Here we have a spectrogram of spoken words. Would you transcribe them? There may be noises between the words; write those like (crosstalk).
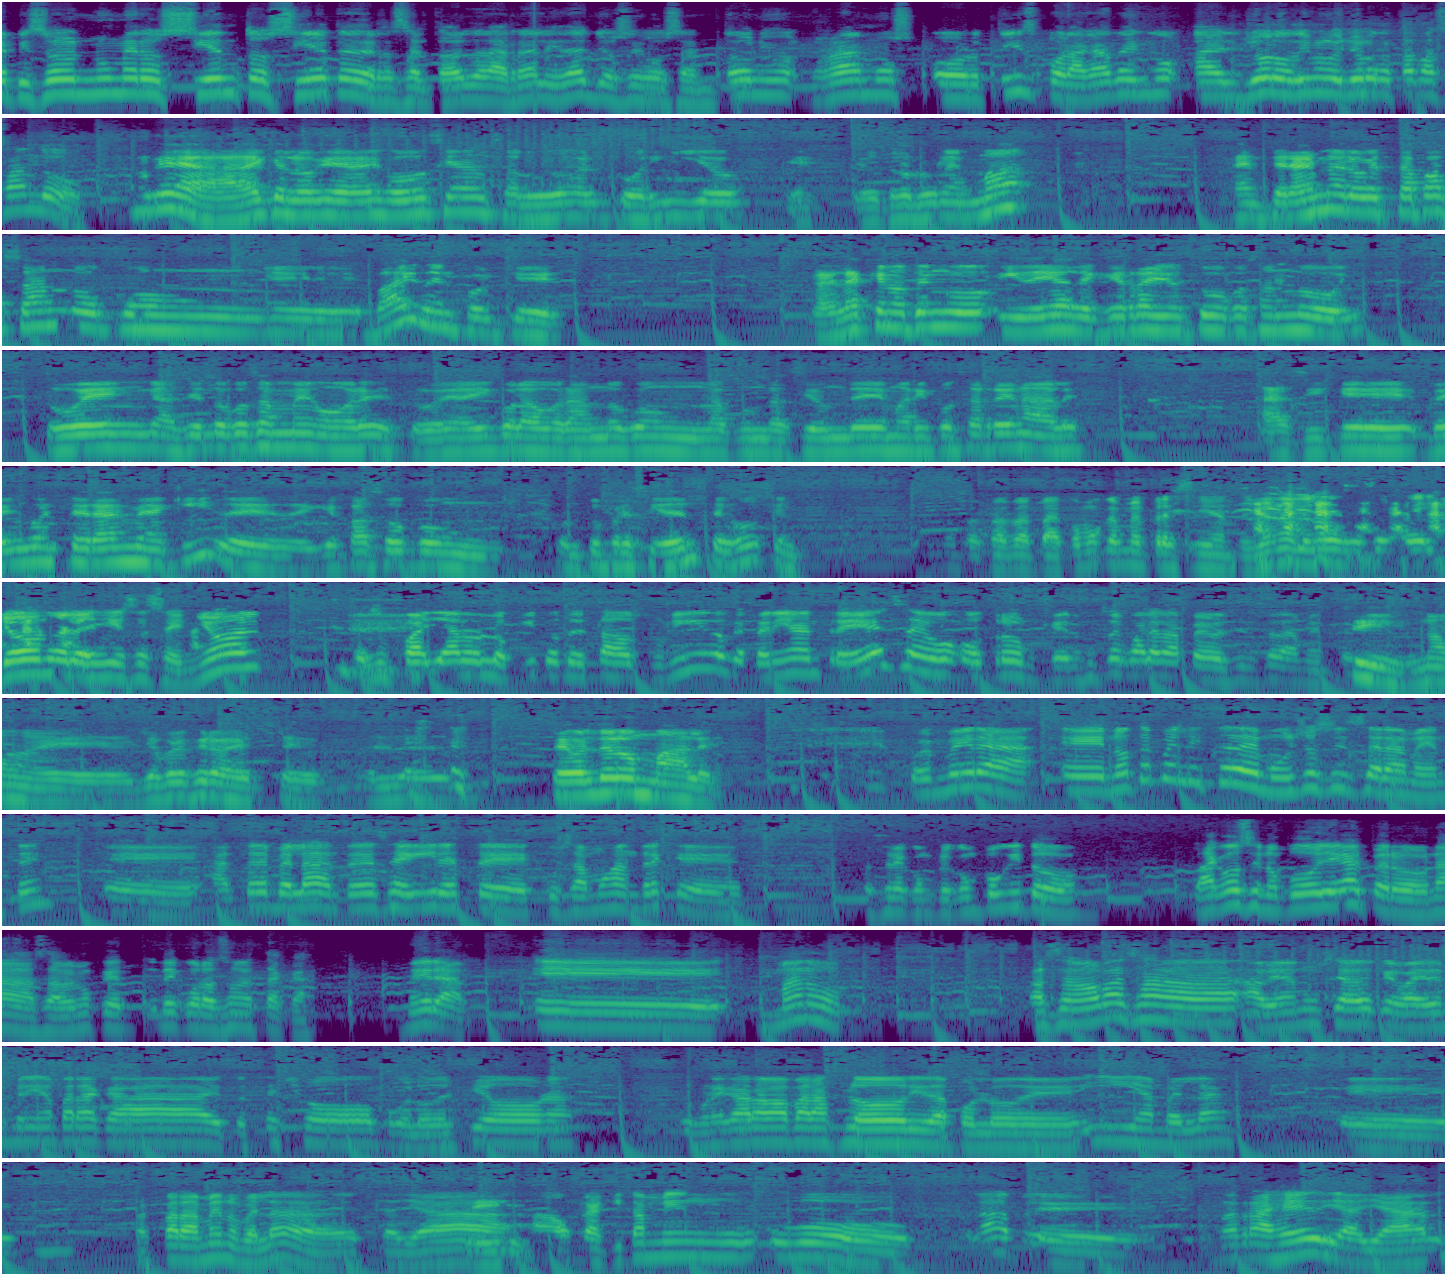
Episodio número 107 de Resaltador de la Realidad. Yo soy José Antonio Ramos Ortiz. Por acá tengo al Yolo. Dímelo, Yolo, ¿qué está pasando? Lo que hay, que lo que hay, José. Saludos al Corillo. Este otro lunes más. A enterarme de lo que está pasando con eh, Biden, porque la verdad es que no tengo idea de qué rayo estuvo pasando hoy. Estuve haciendo cosas mejores. Estuve ahí colaborando con la Fundación de Mariposas Renales Así que vengo a enterarme aquí de, qué pasó con, tu presidente, José. ¿Cómo que mi presidente? Yo no, elegí ese, yo no elegí ese señor. Eso fue allá los loquitos de Estados Unidos que tenía entre ese o, Trump, que no sé cuál era peor, sinceramente. Sí, no, eh, yo prefiero este, el, peor de los males. Pues mira, eh, no te perdiste de mucho, sinceramente. Eh, antes, ¿verdad? antes de seguir, este, excusamos a Andrés que se le complicó un poquito la cosa y no pudo llegar, pero nada, sabemos que de corazón está acá. Mira, eh, mano, la semana pasada había anunciado que Biden venía para acá y todo este show, porque lo de Fiona, supone que ahora va para Florida por lo de Ian, ¿verdad? Eh, es para menos, ¿verdad? Este, allá, Aunque aquí también hubo eh, una tragedia, ya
